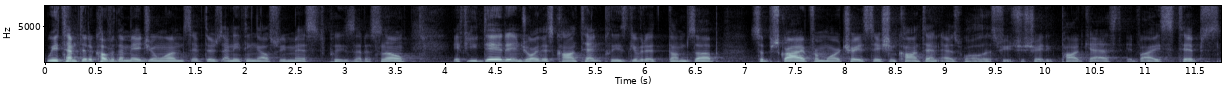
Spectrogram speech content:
we attempted to cover the major ones. If there's anything else we missed, please let us know. If you did enjoy this content, please give it a thumbs up. Subscribe for more TradeStation content as well as future trading podcast, advice, tips,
